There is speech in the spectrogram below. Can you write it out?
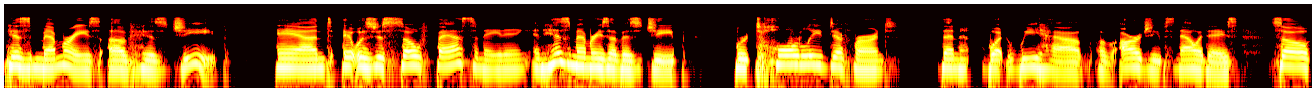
his memories of his Jeep. And it was just so fascinating. And his memories of his Jeep were totally different than what we have of our Jeeps nowadays. So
